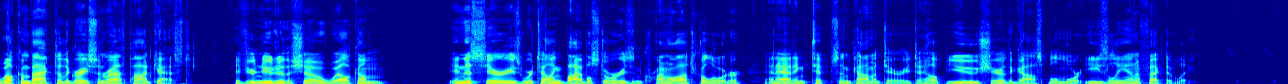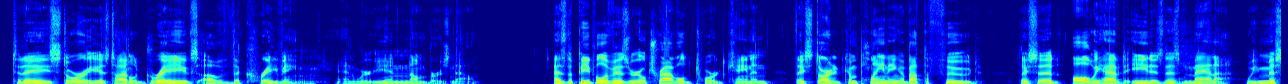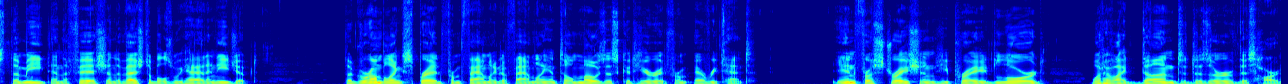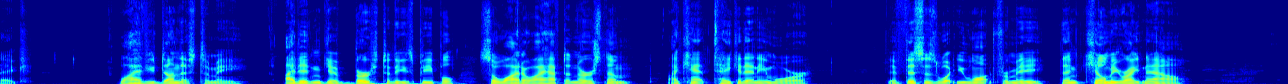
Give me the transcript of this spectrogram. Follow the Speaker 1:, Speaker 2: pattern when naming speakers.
Speaker 1: Welcome back to the Grace and Wrath Podcast. If you're new to the show, welcome. In this series, we're telling Bible stories in chronological order and adding tips and commentary to help you share the gospel more easily and effectively. Today's story is titled Graves of the Craving, and we're in Numbers now. As the people of Israel traveled toward Canaan, they started complaining about the food. They said, All we have to eat is this manna. We miss the meat and the fish and the vegetables we had in Egypt. The grumbling spread from family to family until Moses could hear it from every tent. In frustration, he prayed, Lord, what have I done to deserve this heartache? Why have you done this to me? I didn't give birth to these people, so why do I have to nurse them? I can't take it any more. If this is what you want for me, then kill me right now.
